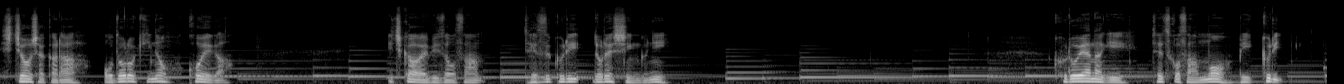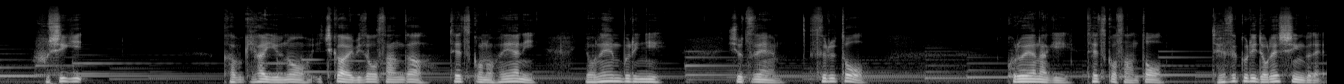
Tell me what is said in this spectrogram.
視聴者から驚きの声が。市川海老蔵さん手作りドレッシングに。黒柳徹子さんもびっくり。不思議。歌舞伎俳優の市川海老蔵さんが『徹子の部屋』に4年ぶりに出演。すると黒柳徹子さんと手作りドレッシングで。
